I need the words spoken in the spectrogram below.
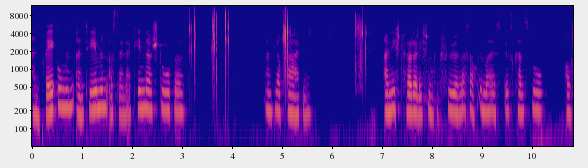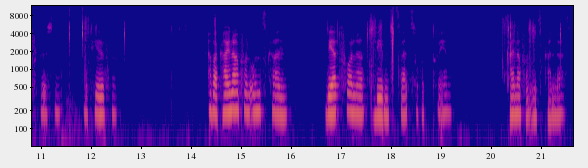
an Prägungen, an Themen aus deiner Kinderstube, an Blockaden, an nicht förderlichen Gefühlen, was auch immer es ist, kannst du auflösen mit Hilfe. Aber keiner von uns kann wertvolle Lebenszeit zurückdrehen. Keiner von uns kann das.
